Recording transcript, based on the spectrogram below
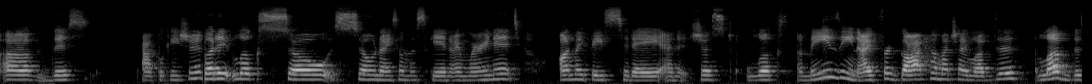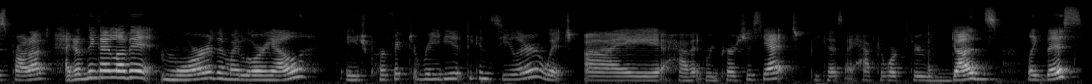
of this application, but it looks so, so nice on the skin. I'm wearing it on my face today and it just looks amazing. I forgot how much I loved it, loved this product. I don't think I love it more than my L'Oreal Age Perfect Radiant Concealer, which I haven't repurchased yet because I have to work through duds like this.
